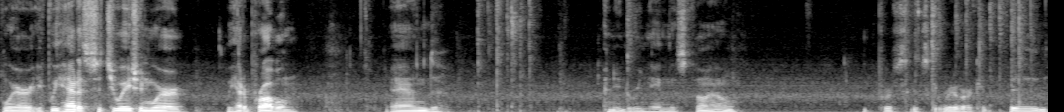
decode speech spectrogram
where if we had a situation where we had a problem and I need to rename this file. First, let's get rid of our config.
